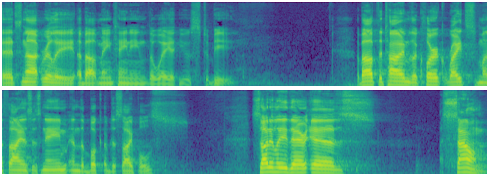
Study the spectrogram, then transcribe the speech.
It's not really about maintaining the way it used to be. About the time the clerk writes Matthias' name in the book of disciples, suddenly there is a sound,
